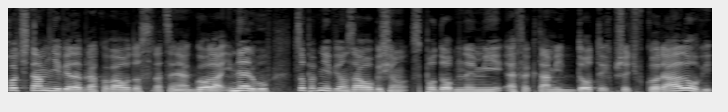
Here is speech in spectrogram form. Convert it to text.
choć tam niewiele brakowało do stracenia gola i nerwów, co pewnie wiązałoby się z podobnymi efektami do tych przeciwko Realowi.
